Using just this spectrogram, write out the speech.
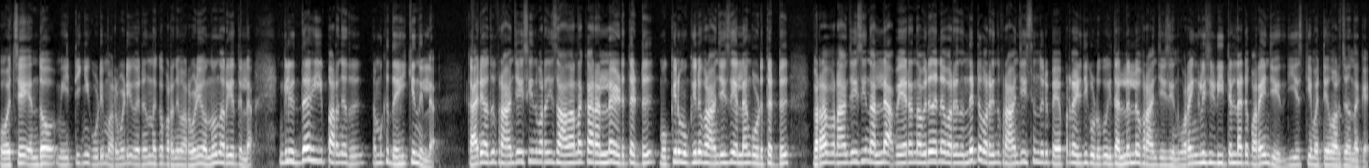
ബോച്ച എന്തോ മീറ്റിംഗ് കൂടി മറുപടി വരും എന്നൊക്കെ പറഞ്ഞ് മറുപടി ഒന്നും അറിയത്തില്ല. എങ്കിലും ഇദ്ദേഹം ഈ പറഞ്ഞത് നമുക്ക് ദഹിക്കുന്നില്ല. കാര്യം അത് ഫ്രാഞ്ചൈസി എന്ന് പറഞ്ഞ് സാധാരണക്കാരെല്ലാം എടുത്തിട്ട് മുക്കിന് മുക്കിന് ഫ്രാഞ്ചൈസി എല്ലാം കൊടുത്തിട്ട് ഇവരുടെ ഫ്രാഞ്ചൈസി നല്ല പേരെന്ന് അവർ തന്നെ പറയുന്നു എന്നിട്ട് പറയുന്നു ഫ്രാഞ്ചൈസി എന്നൊരു പേപ്പർ എഴുതി കൊടുക്കും. ഇതല്ലല്ലോ ഫ്രാഞ്ചൈസി എന്ന്. കുറേ ഇംഗ്ലീഷ് ഡീറ്റെയിൽ ആയിട്ട് പറയും ചെയ്തു ജി എസ് ടി മറ്റേ മറിച്ചതെന്നൊക്കെ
